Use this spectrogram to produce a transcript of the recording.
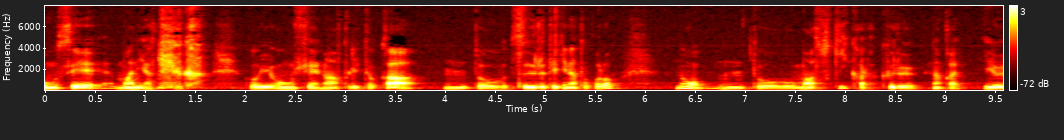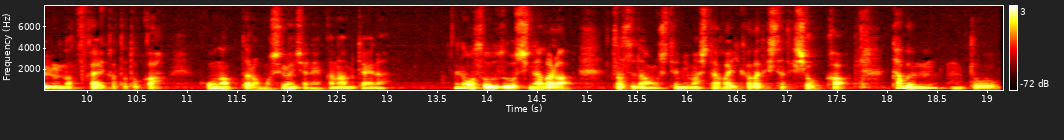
音声マニアというかこういう音声のアプリとか、うんとツール的なところの、うんとまあ、好きから来るなんかいろいろな使い方とかこうなったら面白いんじゃないかなみたいなのを想像しながら雑談をしてみましたがいかがでしたでしょうか？多分、うんと、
